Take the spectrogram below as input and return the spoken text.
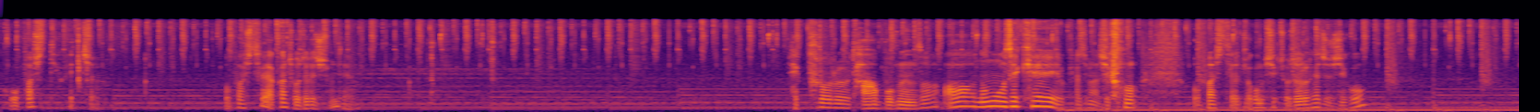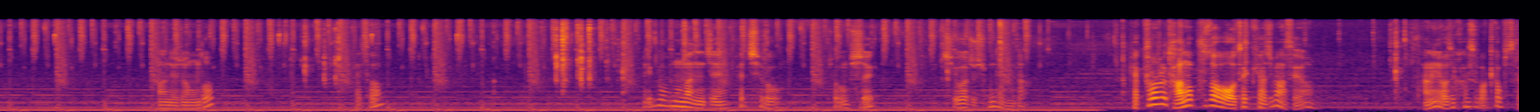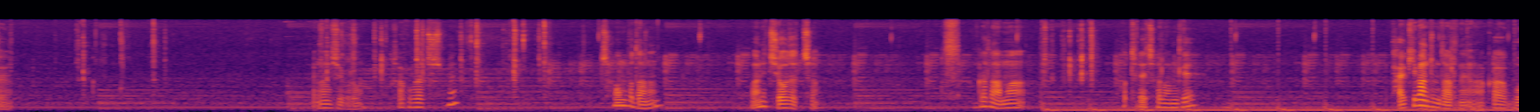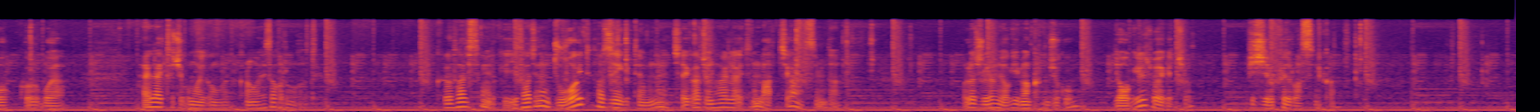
오파시티가 있죠. 오파시티를 약간 조절해 주시면 돼요. 100%를 다 보면서 아 너무 어색해 이렇게 하지 마시고 오파시티를 조금씩 조절을 해주시고 한이 정도 해서 이 부분만 이제 패치로 조금씩 지워주시면 됩니다. 100%를 다 놓고서 어색해 하지 마세요. 당연히 어색할 수밖에 없어요. 이런 식으로 작업을 해주시면 처음보다는 많이 지워졌죠. 그래도 아마 포트레이처럼 게 밝기만 좀 다르네요. 아까 뭐 그 뭐야 하이라이트 주고 뭐 이건 걸- 그런 거 해서 그런 것 같아요. 그리고 사실상 이렇게 이 사진은 누워있는 사진이기 때문에 제가 준 하이라이트는 맞지가 않습니다. 원래 주려면 여기 이만큼 주고 여기를 줘야겠죠. 빛이 이렇게 들어왔으니까.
